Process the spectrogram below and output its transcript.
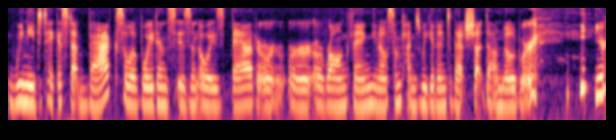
we need to take a step back. So avoidance isn't always bad or, or a wrong thing. You know, sometimes we get into that shutdown mode where your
